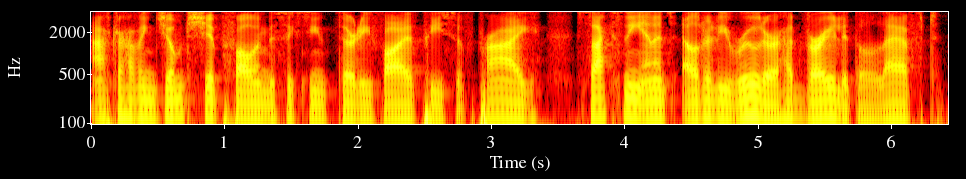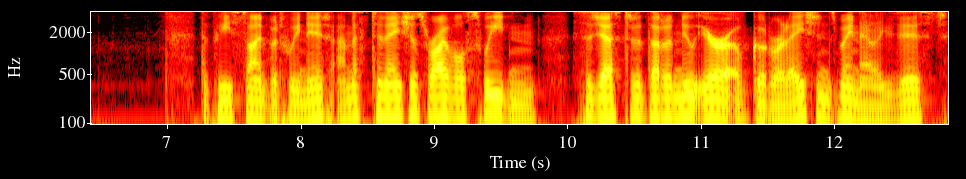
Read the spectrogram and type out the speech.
After having jumped ship following the 1635 Peace of Prague, Saxony and its elderly ruler had very little left. The peace signed between it and its tenacious rival Sweden suggested that a new era of good relations may now exist.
